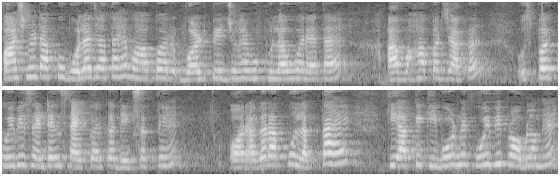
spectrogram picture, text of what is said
पाँच मिनट आपको बोला जाता है, वहाँ पर वर्ड पेज जो है वो खुला हुआ रहता है। आप वहाँ पर जाकर उस पर कोई भी सेंटेंस टाइप कर कर देख सकते हैं। और अगर आपको लगता है कि आपके कीबोर्ड में कोई भी प्रॉब्लम है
